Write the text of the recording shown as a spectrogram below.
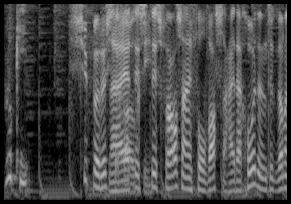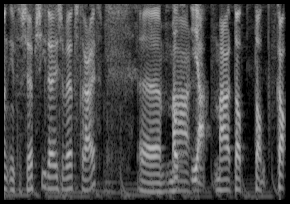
rookie. Super rustig Nee, het is, het is vooral zijn volwassenheid. Hij gooide natuurlijk wel een interceptie deze wedstrijd. Uh, maar ja. maar dat, dat, kan,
